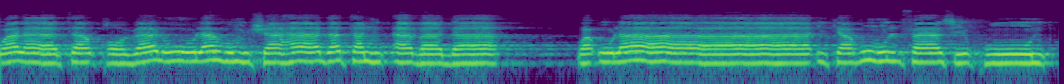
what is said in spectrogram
ولا تقبلوا لهم شهادة أبدا وأولئك هم الفاسقون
